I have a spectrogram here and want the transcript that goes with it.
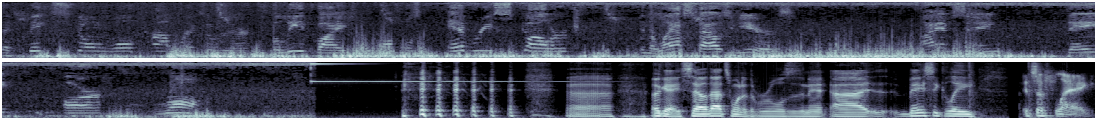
That big stone walled complex over there, believed by almost every scholar in the last thousand years. I am saying they are wrong. uh, okay, so that's one of the rules, isn't it? Uh, basically, it's a flag.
